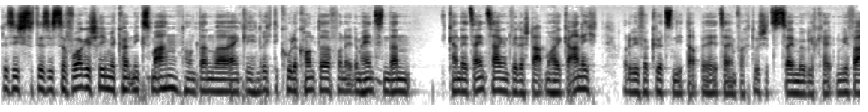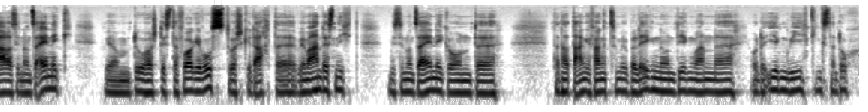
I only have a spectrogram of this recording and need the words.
das ist, das ist so vorgeschrieben, ihr könnt nichts machen und dann war eigentlich ein richtig cooler Konter von Adam Hansen dann, ich kann da jetzt eins sagen, entweder starten wir heute gar nicht oder wir verkürzen die Etappe jetzt einfach. Du hast jetzt zwei Möglichkeiten. Wir Fahrer sind uns einig, wir haben, du hast das davor gewusst, du hast gedacht, äh, wir machen das nicht, wir sind uns einig und äh, dann hat er angefangen zu Überlegen und irgendwann äh, oder irgendwie ging es dann doch.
